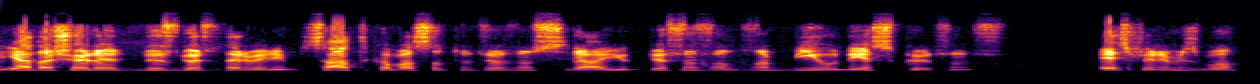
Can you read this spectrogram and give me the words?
Ya da şöyle düz göster vereyim. Sağ tıka basılı tutuyorsunuz, silahı yüklüyorsunuz, ondan sonra biu diye sıkıyorsunuz. Esprimiz bu.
